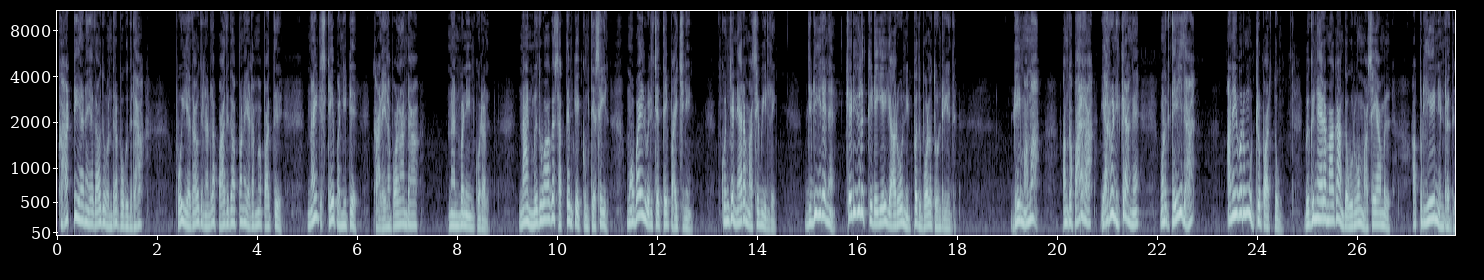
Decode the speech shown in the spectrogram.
காட்டு யானை ஏதாவது வந்துட போகுதுடா. போய் ஏதாவது நல்லா பாதுகாப்பான இடமா பார்த்து நைட் ஸ்டே பண்ணிவிட்டு காலையில் போகலாண்டா நண்பனின் குரல். நான் மெதுவாக சத்தம் கேட்கும் திசையில் மொபைல் வெளிச்சத்தை பாய்ச்சினேன். கொஞ்ச நேரம் அசைவு இல்லை. திடீரென செடிகளுக்கு இடையே யாரோ நிற்பது போல தோன்றியது. டேய் மாமா அங்கே பாடுறா யாரோ நிற்கிறாங்க உனக்கு தெரியுதா? அனைவரும் உற்று பார்த்தோம். வெகு நேரமாக அந்த உருவம் அசையாமல் அப்படியே நின்றது.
